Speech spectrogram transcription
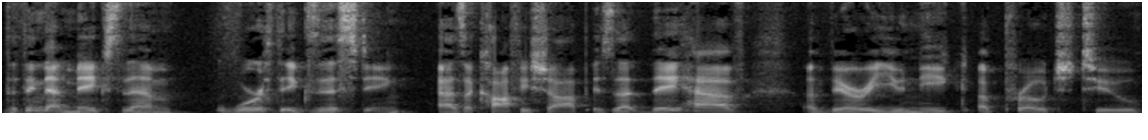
the thing that makes them worth existing as a coffee shop is that they have a very unique approach to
